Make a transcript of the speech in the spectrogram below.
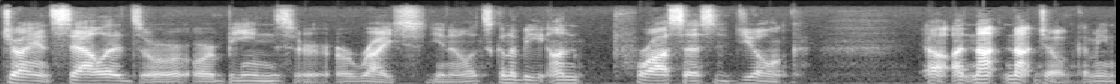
giant salads or, or beans or, or rice. You know, it's going to be unprocessed junk. Uh, not not junk. I mean,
